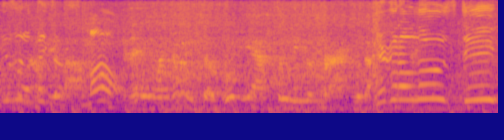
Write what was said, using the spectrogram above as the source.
These little things are small. You're gonna lose, D.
